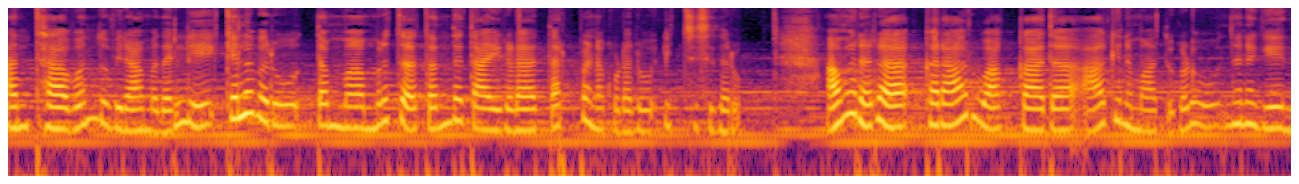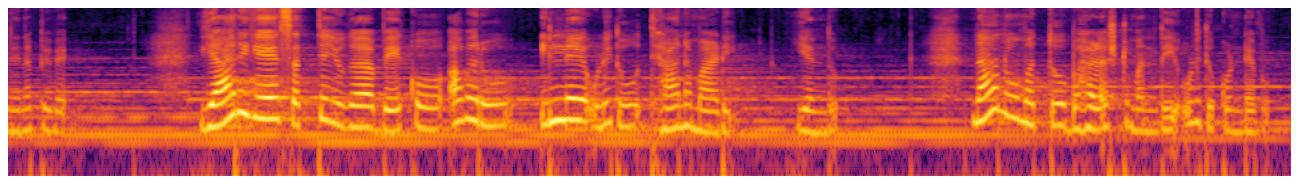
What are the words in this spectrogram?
ಅಂಥ ಒಂದು ವಿರಾಮದಲ್ಲಿ ಕೆಲವರು ತಮ್ಮ ಮೃತ ತಂದೆ ತಾಯಿಗಳ ತರ್ಪಣ ಕೊಡಲು ಇಚ್ಛಿಸಿದರು. ಅವರರ ಕರಾರುವಾಕ್ಕಾದ ಆಗಿನ ಮಾತುಗಳು ನನಗೆ ನೆನಪಿವೆ. ಯಾರಿಗೆ ಸತ್ಯಯುಗ ಬೇಕೋ ಅವರು ಇಲ್ಲೇ ಉಳಿದು ಧ್ಯಾನ ಮಾಡಿ, ಎಂದು. ನಾನು ಮತ್ತು ಬಹಳಷ್ಟು ಮಂದಿ ಉಳಿದುಕೊಂಡೆವು.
